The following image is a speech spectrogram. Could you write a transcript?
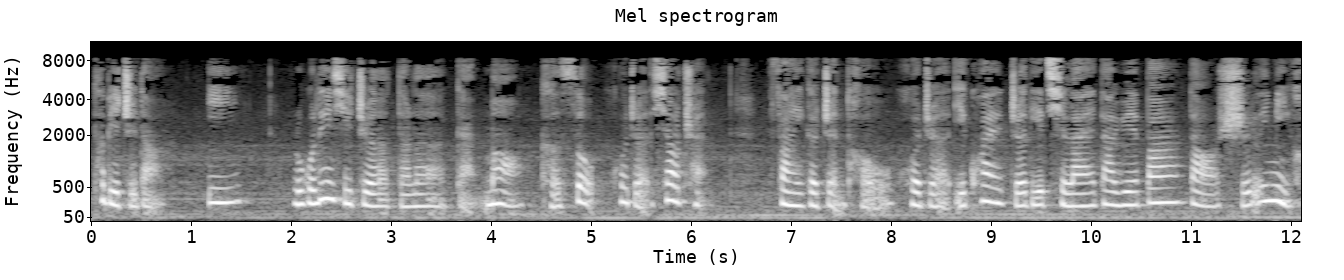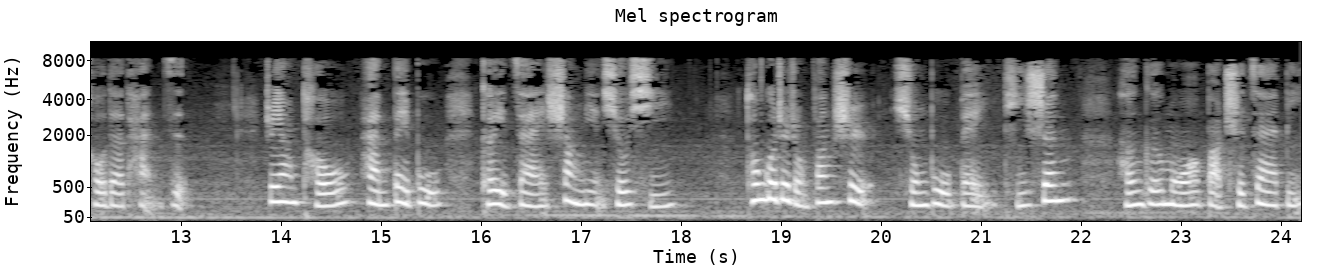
特别指导：一，如果练习者得了感冒、咳嗽或者哮喘。放一个枕头或者一块折叠起来大约八到十厘米厚的毯子，这样头和背部可以在上面休息。通过这种方式，胸部被提升，横膈膜保持在比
